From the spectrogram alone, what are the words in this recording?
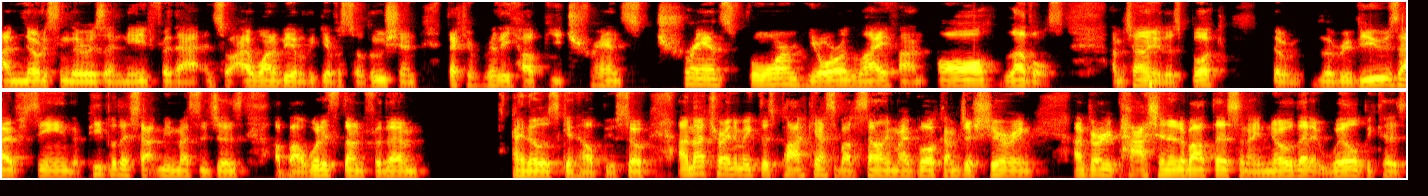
I'm noticing there is a need for that. And so I want to be able to give a solution that can really help you trans transform your life on all levels. I'm telling you, this book, the, the reviews I've seen, the people that sent me messages about what it's done for them, I know this can help you. So I'm not trying to make this podcast about selling my book. I'm just sharing. I'm very passionate about this, and I know that it will because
